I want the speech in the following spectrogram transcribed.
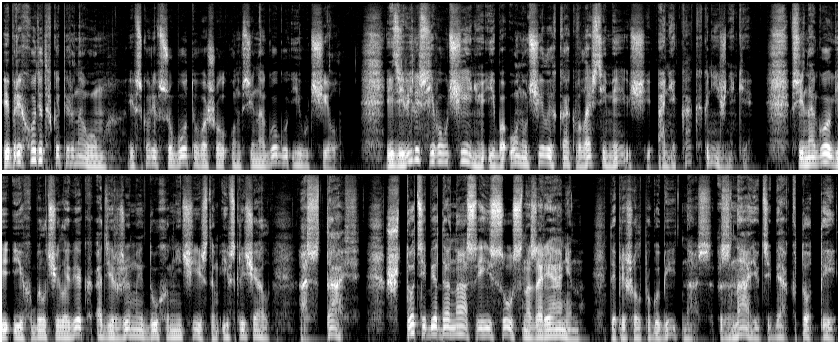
«И приходит в Капернаум, и вскоре в субботу вошел он в синагогу и учил» и дивились его учению, ибо он учил их как власть имеющий, а не как книжники. В синагоге их был человек, одержимый духом нечистым, и вскричал «Оставь! Что тебе до нас, Иисус, Назарянин? Ты пришел погубить нас. Знаю тебя, кто ты,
